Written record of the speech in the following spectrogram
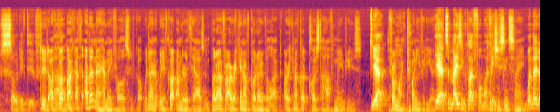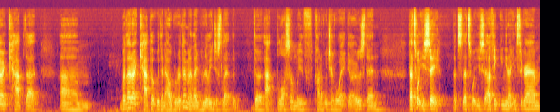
so addictive. Dude, I've got Um, like I, th- I don't know how many followers we've got. We don't. We've got under a thousand, but I've, I reckon I've got over like I reckon I've got close to half a million views yeah, from like 20 videos. yeah, it's an amazing platform. I think. which think is insane. when they don't cap that, um, when they don't cap it with an algorithm and they really just let the, the app blossom with kind of whichever way it goes, then that's what you see. That's that's what you see. I think you know Instagram,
